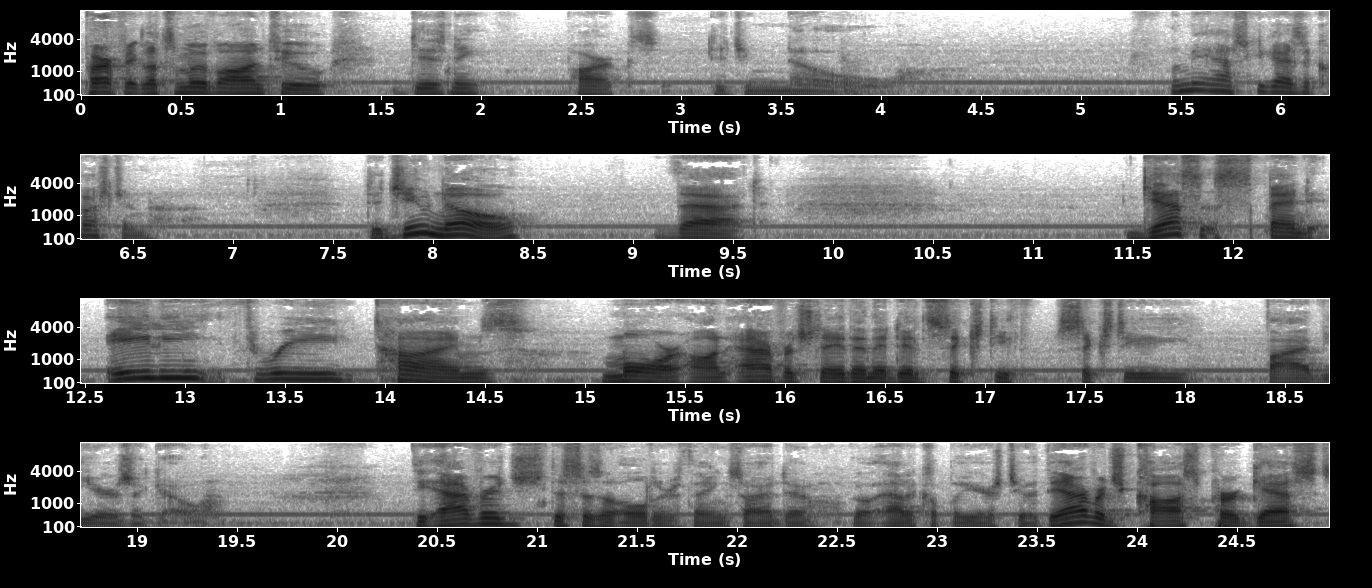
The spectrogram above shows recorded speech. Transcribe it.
perfect. Let's move on to Disney parks. Did you know? Let me ask you guys a question. Did you know that guests spend 83 times more on average day than they did 60, 65 years ago? The average, this is an older thing, so I had to go add a couple years to it. The average cost per guest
